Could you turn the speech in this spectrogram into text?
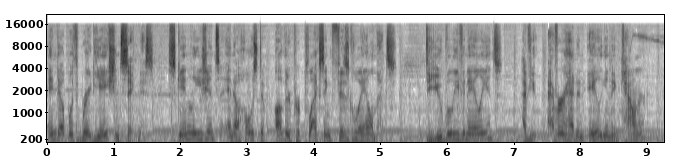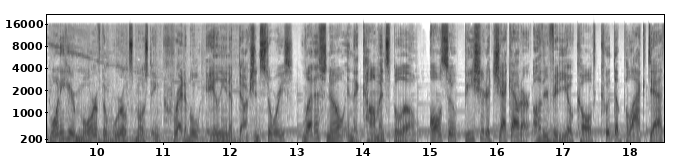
end up with radiation sickness, skin lesions, and a host of other perplexing physical ailments? Do you believe in aliens? Have you ever had an alien encounter? Want to hear more of the world's most incredible alien abduction stories? Let us know in the comments below. Also, be sure to check out our other video called Could the Black Death,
